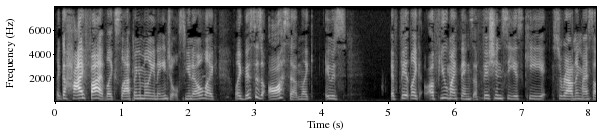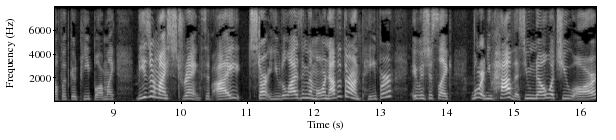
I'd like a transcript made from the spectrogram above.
like a high five, like slapping a million angels. You know, like like this is awesome. Like it was. It fit like a few of my things. Efficiency is key. Surrounding myself with good people. I'm like, these are my strengths. If I start utilizing them more, now that they're on paper, it was just like, Lauren, you have this. You know what you are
